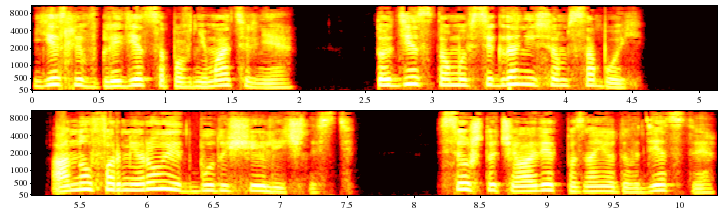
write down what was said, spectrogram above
если вглядеться повнимательнее, то детство мы всегда несем с собой. Оно формирует будущую личность. Все, что человек познает в детстве,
